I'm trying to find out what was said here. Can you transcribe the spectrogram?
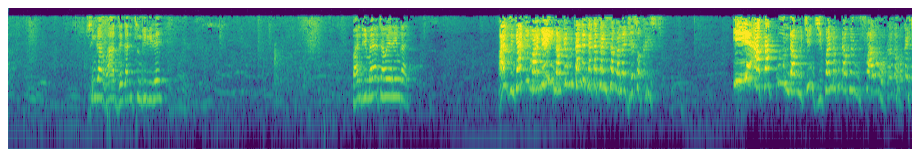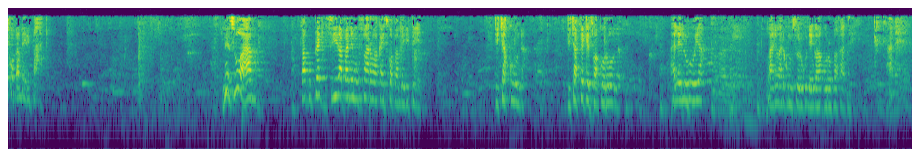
zvingarwadze ngatitsungirirei pandima yataverengai hanzi ngatimhanyei nhake kutange takatarisa pana jesu kristu iye akakunda muchinjikwa nekuda kwerufaro rwakanga rwakaiswa pamberi pake. Nesuwo hama pakupedzisira pane mufaro wakaiswa pamberi pedu tichakunda tichapfekedzwa korona. Haleluya. Mwari vari kumusoro kudenga vakuropafadzei amen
